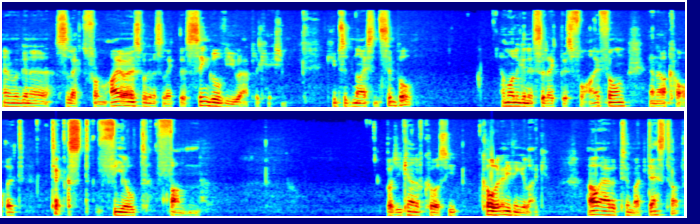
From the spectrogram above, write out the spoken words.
and we're going to select from iOS, we're going to select the single view application. Keeps it nice and simple. I'm only going to select this for iPhone and I'll call it text field fun. But you can of course call it anything you like. I'll add it to my desktop.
